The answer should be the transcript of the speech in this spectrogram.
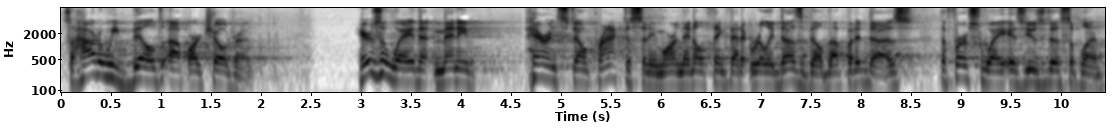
So, how do we build up our children? Here's a way that many parents don't practice anymore and they don't think that it really does build up, but it does. The first way is use discipline.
